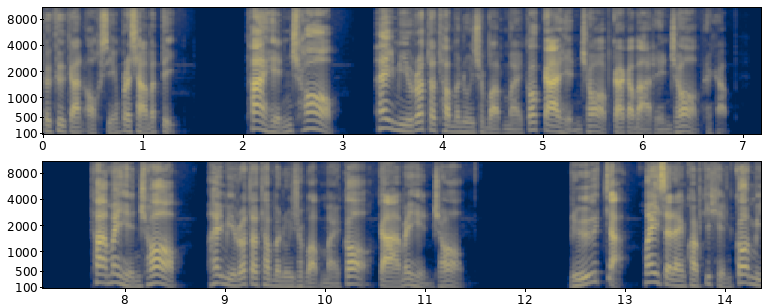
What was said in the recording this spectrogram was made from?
ก็คือการออกเสียงประชามติ ถ้าเห็นชอบให้มีรัฐธรรมนูญฉบับใหม่ก็กาเห็นชอบ กากบาทเห็นชอบนะครับ ถ้าไม่เห็นชอบ ให้มีรัฐธรรมนูญฉบับใหม่ก็กาไม่เห็นชอบ หรือจะไม่แสดงความคิดเห็นก็มี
